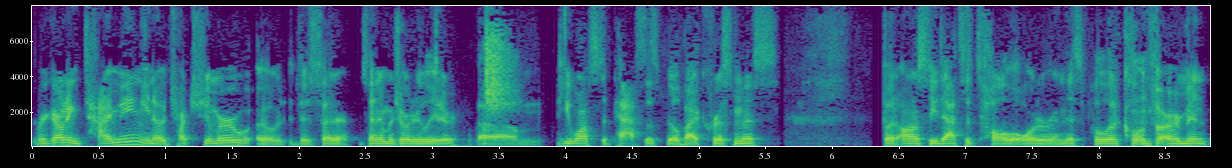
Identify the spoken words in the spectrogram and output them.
regarding timing, you know, Chuck Schumer, uh, the Senate, Senate Majority Leader, um, he wants to pass this bill by Christmas. But honestly, that's a tall order in this political environment.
